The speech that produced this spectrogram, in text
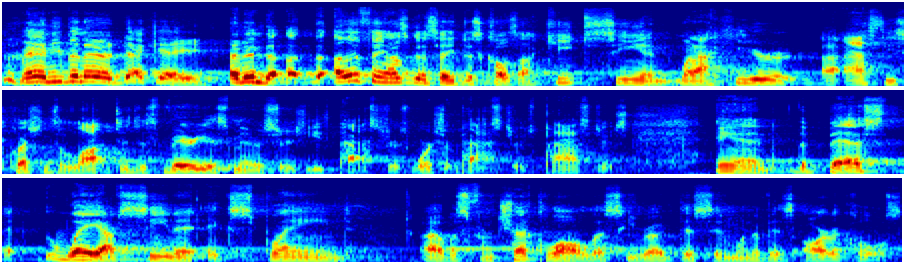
man, you've been there a decade. And then the, the other thing I was going to say, just because I keep seeing when I hear, I ask these questions a lot to just various ministers, youth pastors, worship pastors, pastors, and the best way I've seen it explained uh, was from Chuck Lawless. He wrote this in one of his articles.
